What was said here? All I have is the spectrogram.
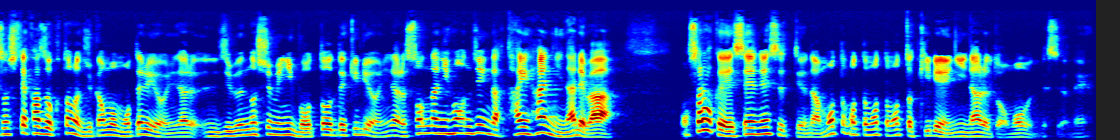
そして家族との時間も持てるようになる。自分の趣味に没頭できるようになる。そんな日本人が大半になれば、おそらく SNS っていうのはもっともっともっともっと綺麗になると思うんですよね。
